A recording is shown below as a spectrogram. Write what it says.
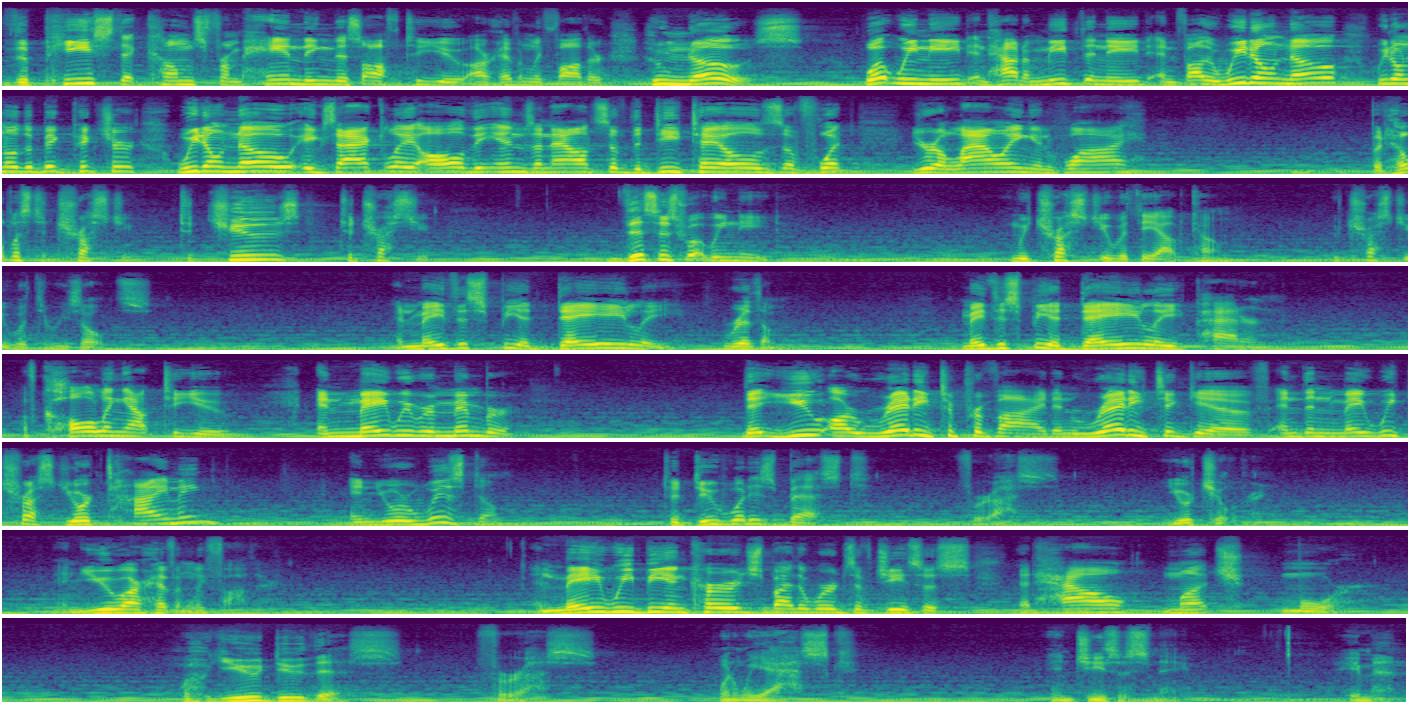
the peace that comes from handing this off to you, our Heavenly Father, who knows what we need and how to meet the need. And Father, we don't know. We don't know the big picture. We don't know exactly all the ins and outs of the details of what you're allowing and why. But help us to trust you, to choose to trust you. This is what we need. And we trust you with the outcome trust you with the results. And may this be a daily rhythm. May this be a daily pattern of calling out to you. And may we remember that you are ready to provide and ready to give. And then may we trust your timing and your wisdom to do what is best for us, your children, and you, our Heavenly Father. And may we be encouraged by the words of Jesus that how much more will you do this for us when we ask? In Jesus' name, amen.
